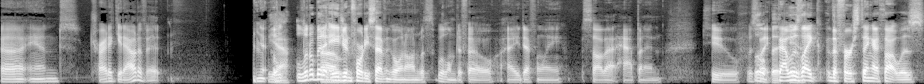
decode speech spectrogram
uh, and try to get out of it. Yeah. a, little bit of Um, Agent Forty Seven going on with Willem Dafoe. I definitely saw that happening too. Was like bit, that was like the first thing I thought was,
